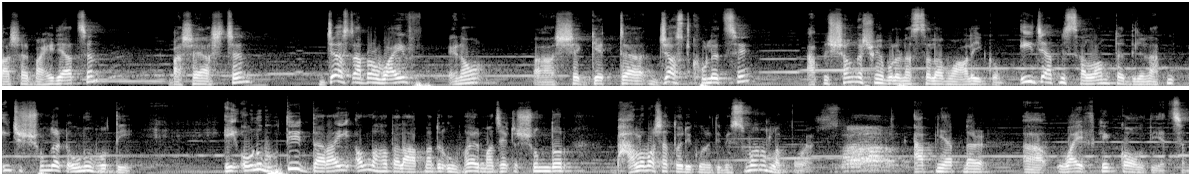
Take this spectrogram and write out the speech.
বাসার বাইরে আছেন, বাসায় আসছেন। জাস্ট আপনার ওয়াইফ এনো সে গেটটা জাস্ট খুলেছে। আপনি সঙ্গে সঙ্গে বলেন আসসালামু আলাইকুম। এই যে আপনি সালামটা দিলেন আপনি এই যে সুন্দর একটা অনুভূতি এই অনুভূতির দ্বারাই আল্লাহ তালা আপনাদের উভয়ের মাঝে একটা সুন্দর ভালোবাসা তৈরি করে দিবে। সুমান আল্লাহ পড়া আপনি আপনার ওয়াইফকে কল দিয়েছেন।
